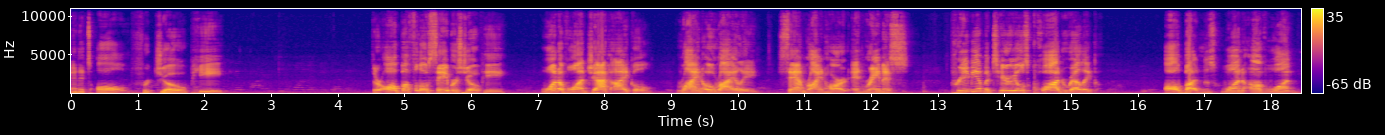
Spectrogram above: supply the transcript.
And it's all for Joe P. They're all Buffalo Sabres, Joe P. One of one. Jack Eichel, Ryan O'Reilly, Sam Reinhart, and Rasmus. Premium Materials Quad Relic. All buttons. One of one.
